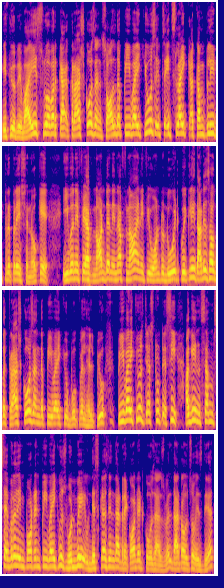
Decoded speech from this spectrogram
if you revise through our crash course and solve the PYQs, it's, it's like a complete preparation, okay? Even if you have not done enough now and if you want to do it quickly, that is how the crash course and the PYQ book will help you. PYQs just to see, again, some several important PYQs would be discussed in that recorded course as well that also is there.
